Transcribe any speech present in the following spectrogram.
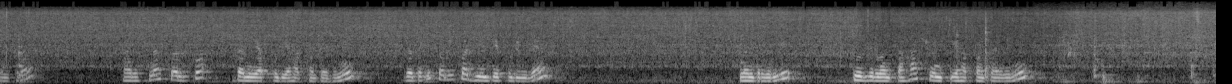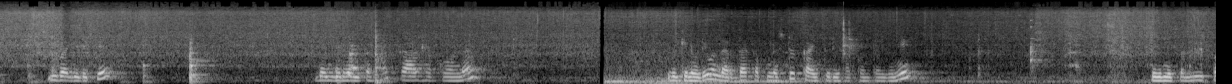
ನಂತರ ಅರಿಶಿನ ಸ್ವಲ್ಪ ಧನಿಯಾ ಪುಡಿ ಹಾಕ್ಕೊತಾ ಇದ್ದೀನಿ. ಜೊತೆಗೆ ಸ್ವಲ್ಪ ಜೀರಿಗೆ ಪುಡಿ ಇದೆ. ನಂತರದಲ್ಲಿ ತುರಿದಿರುವಂತಹ ಶುಂಠಿ ಹಾಕ್ಕೊತಾ ಇದ್ದೀನಿ. ಇವಾಗ ಇದಕ್ಕೆ ಬೆಂದಿರುವಂತಹ ಕಾಳು ಹಾಕೋಣ. ಇದಕ್ಕೆ ನೋಡಿ ಒಂದು ಅರ್ಧ ಕಪ್ನಷ್ಟು ಕಾಯಿ ತುರಿ ಹಾಕ್ಕೊತಾ ಇದ್ದೀನಿ. ಇದನ್ನು ಸ್ವಲ್ಪ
